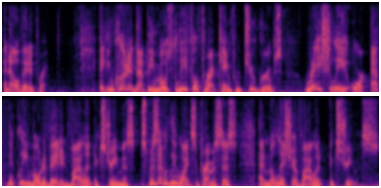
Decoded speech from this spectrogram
an elevated threat. It concluded that the most lethal threat came from two groups racially or ethnically motivated violent extremists, specifically white supremacists and militia violent extremists.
